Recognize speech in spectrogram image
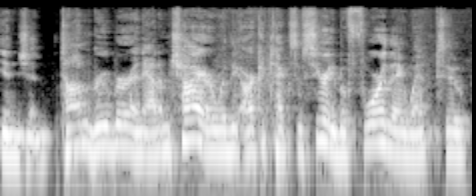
engine, Tom Gruber and Adam Cheyer, were the architects of Siri before they went to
